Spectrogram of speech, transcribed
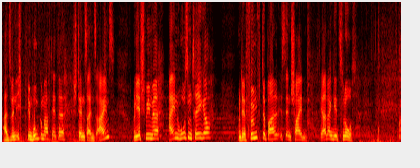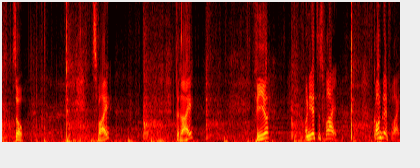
also wenn ich den Punkt gemacht hätte, stände es 1-1. Und jetzt spielen wir einen Hosenträger und der fünfte Ball ist entscheidend. Ja, dann geht's los. So. Zwei, drei, vier und jetzt ist frei. Komplett frei.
